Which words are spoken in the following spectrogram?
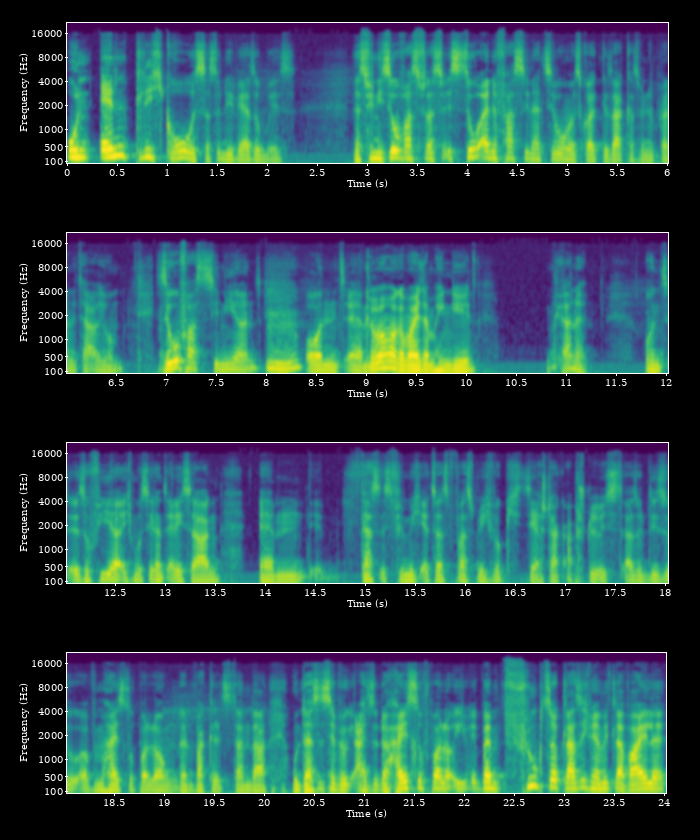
unendlich groß das Universum ist. Das finde ich so was, das ist so eine Faszination, was du gerade gesagt hast mit dem Planetarium. So faszinierend. Und ähm, Können wir mal gemeinsam hingehen? Gerne. Und äh, Sophia, ich muss dir ganz ehrlich sagen, ähm, das ist für mich etwas, was mich wirklich sehr stark abstößt. Also die so auf dem Heißluftballon, dann wackelt es dann da. Und das ist ja wirklich, also der Heißluftballon, ich, beim Flugzeug lasse ich mir mittlerweile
